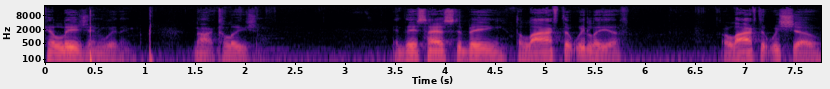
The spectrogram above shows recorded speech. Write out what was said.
collision with him, not collusion. And this has to be the life that we live, a life that we show,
